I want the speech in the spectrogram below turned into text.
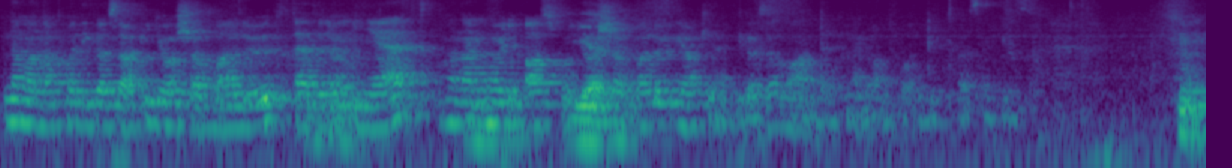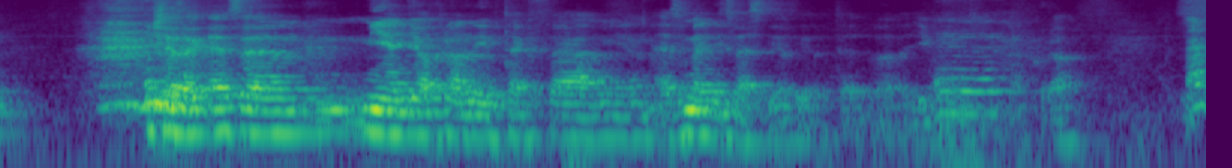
nem annak van igaza, aki gyorsabban lőtt, tehát hogy aki nyert, hanem hogy az fog gyorsabban lőni, akinek igaza van, tehát meg van fordítva az egész. Hm. És ezek, ez milyen gyakran léptek fel, milyen, ez mennyit vesz ki az életedből egyébként? Nem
